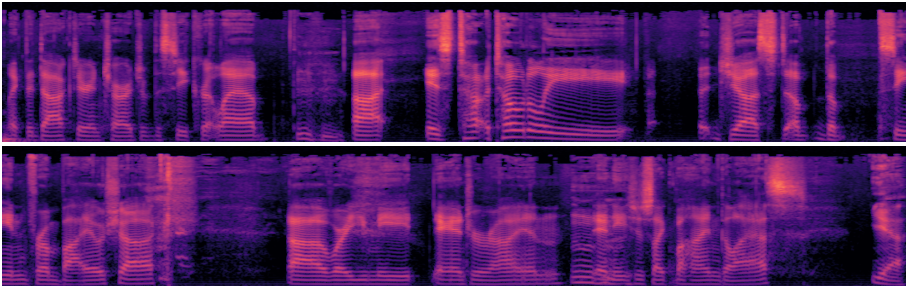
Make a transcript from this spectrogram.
like the doctor in charge of the secret lab, Mm-hmm. uh, is to- totally just uh, the scene from Bioshock. Uh, where you meet Andrew Ryan and Mhm. he's just like behind glass. Yeah.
